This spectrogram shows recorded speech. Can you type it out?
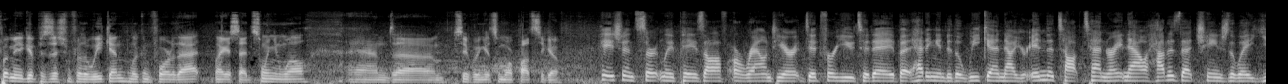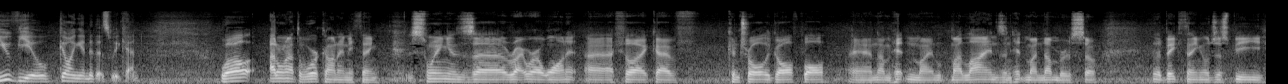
put me in a good position for the weekend. Looking forward to that. Like I said, swinging well, and um, see if we can get some more putts to go. Patience certainly pays off around here. It did for you today, but heading into the weekend, now you're in the top 10 right now. How does that change the way you view going into this weekend? Well, I don't have to work on anything. The swing is uh, right where I want it. Uh, I feel like I've controlled the golf ball, and I'm hitting my, my lines and hitting my numbers. So the big thing will just be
